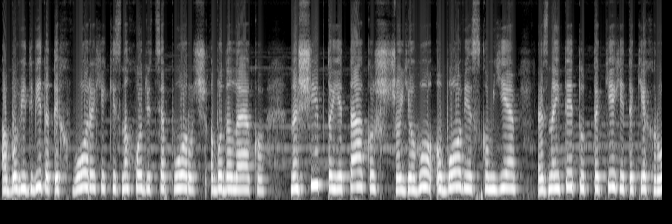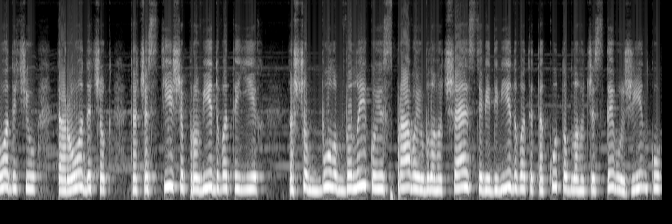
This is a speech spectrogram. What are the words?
або відвідати хворих, які знаходяться поруч або далеко. Нашіптує також, що його обов'язком є знайти тут таких і таких родичів та родичок та частіше провідувати їх, та щоб було б великою справою благочестя відвідувати таку-то благочестиву жінку,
